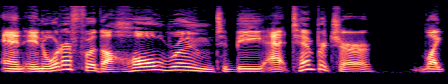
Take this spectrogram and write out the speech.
And in order for the whole room to be at temperature, like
